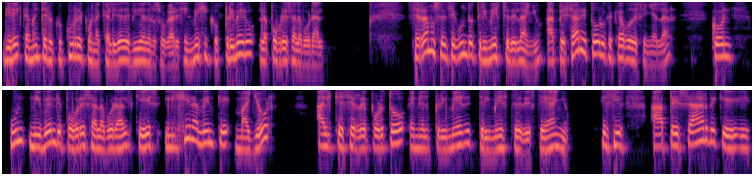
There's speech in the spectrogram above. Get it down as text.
directamente lo que ocurre con la calidad de vida de los hogares en México. Primero, la pobreza laboral. Cerramos el segundo trimestre del año, a pesar de todo lo que acabo de señalar, con un nivel de pobreza laboral que es ligeramente mayor al que se reportó en el primer trimestre de este año. Es decir, a pesar de que eh,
